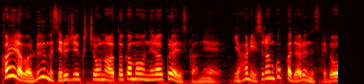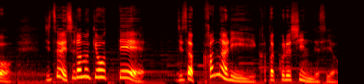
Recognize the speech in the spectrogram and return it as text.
彼らはルーム・セルジューク朝の後釜を狙うくらいですからねやはりイスラム国家であるんですけど実はイスラム教って実はかなり堅苦しいんですよ。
